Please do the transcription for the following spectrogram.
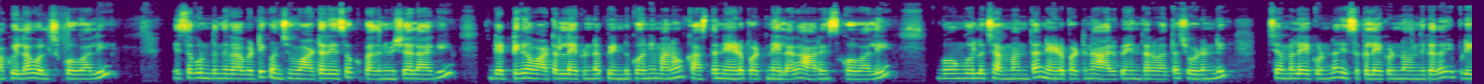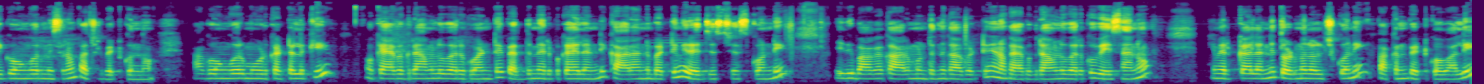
ఆకు ఇలా ఒలుచుకోవాలి. ఇసుక ఉంటుంది కాబట్టి కొంచెం వాటర్ వేసి ఒక పది నిమిషాలు ఆగి గట్టిగా వాటర్ లేకుండా పిండుకొని మనం కాస్త నీడ ఇలాగా ఆరేసుకోవాలి. గోంగూరలో చెమ్మంతా నీడ పట్టిన ఆరిపోయిన తర్వాత చూడండి చెమ్మ లేకుండా ఇసుక లేకుండా ఉంది కదా. ఇప్పుడు ఈ గోంగూర మిశ్రమం పచ్చడి పెట్టుకుందాం. ఆ గోంగూర మూడు కట్టలకి ఒక యాభై గ్రాముల వరకు అంటే పెద్ద మిరపకాయలండి. కారాన్ని బట్టి మీరు అడ్జస్ట్ చేసుకోండి. ఇది బాగా కారం ఉంటుంది కాబట్టి నేను ఒక యాభై గ్రాముల వరకు వేశాను ఈ మిరపకాయలన్నీ తొడమలొల్చుకొని పక్కన పెట్టుకోవాలి.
